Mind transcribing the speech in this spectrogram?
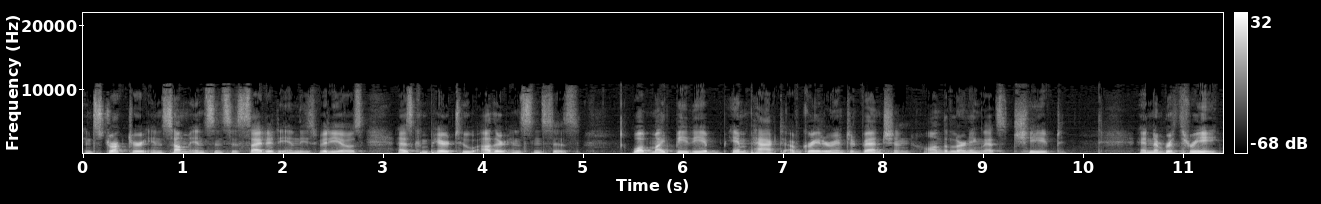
instructor in some instances cited in these videos as compared to other instances? What might be the impact of greater intervention on the learning that's achieved? And number three,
